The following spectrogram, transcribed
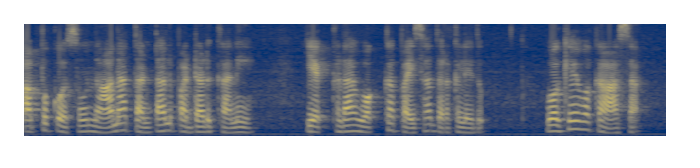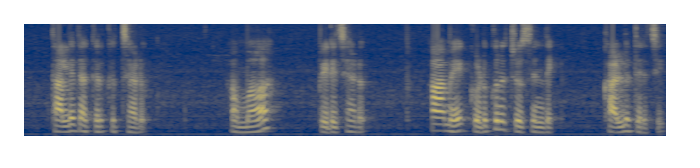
అప్పు కోసం నానా తంటాలు పడ్డాడు కానీ ఎక్కడా ఒక్క పైసా దొరకలేదు. ఒకే ఒక ఆశ తల్లి దగ్గరకు వచ్చాడు అమ్మా పిలిచాడు. ఆమె కొడుకును చూసింది కళ్ళు తెరిచి.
